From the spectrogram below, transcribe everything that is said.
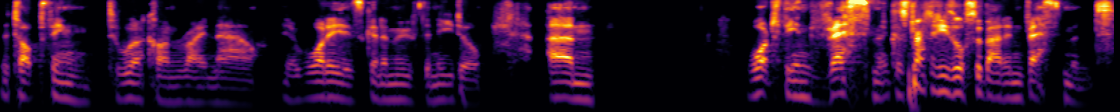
the top thing to work on right now? You know, what is going to move the needle? Um, what's the investment? Because strategy is also about investment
